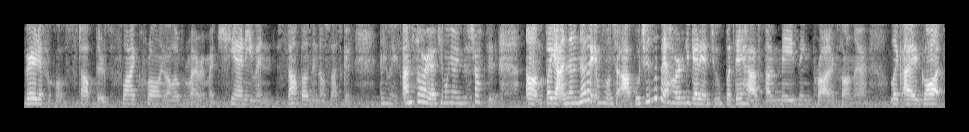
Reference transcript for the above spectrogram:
very difficult. Stop, there's a fly crawling all over my room. I can't even, it's not buzzing though, so that's good. Anyways, I'm sorry, I keep on getting distracted. Um, but yeah, and then another influencer app, which is a bit harder to get into, but they have amazing products on there. Like I got,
